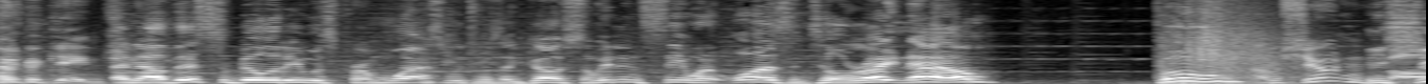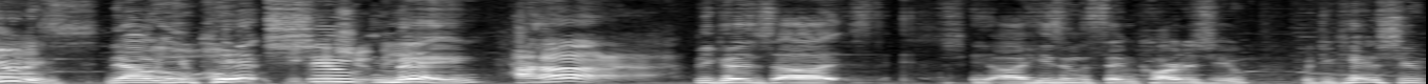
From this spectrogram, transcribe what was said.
right. Good game. And now this ability was from Wes, which was a ghost, so we didn't see what it was until right now. Boom! I'm shooting. He's Balls. shooting. Now Oh, you oh, can't you shoot can't shoot me. May Ha ha! because uh, uh, he's in the same card as you, but you can shoot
